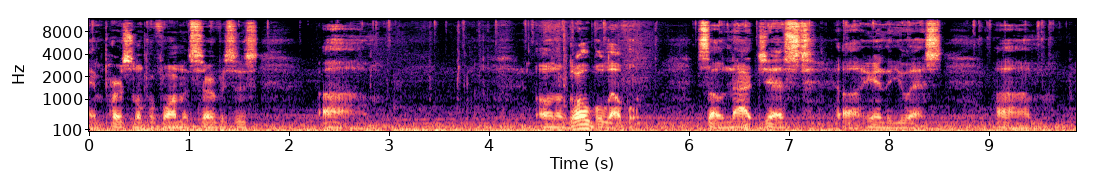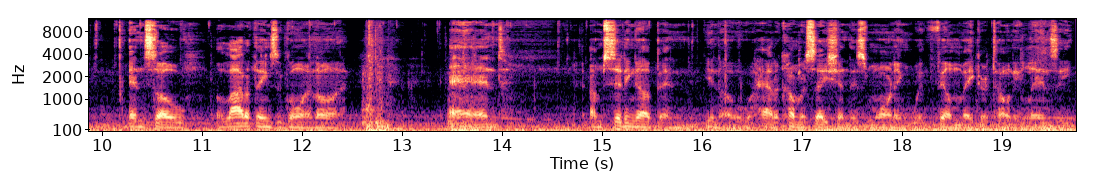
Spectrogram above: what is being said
and personal performance services um, on a global level. So not just uh, here in the U.S. Um, and so a lot of things are going on. And I'm sitting up and, you know, had a conversation this morning with filmmaker Tony Lindsay,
